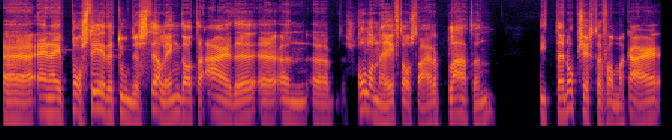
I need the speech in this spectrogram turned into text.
Eh, en hij posteerde toen de stelling dat de aarde eh, een eh, schollen heeft, als het ware, platen, die ten opzichte van elkaar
